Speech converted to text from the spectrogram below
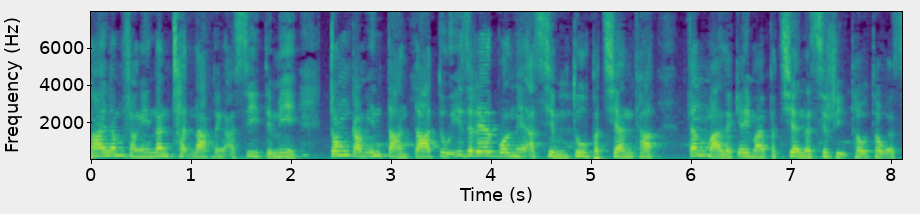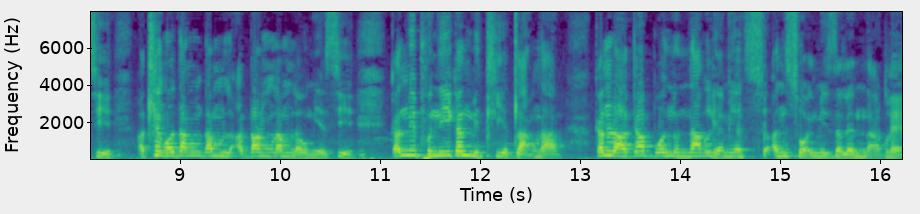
นายลำสังเองนั้นชัดนักดึงอาศิตมีต้องกำอินตันตาตูอิสราเอลบอนให้อาศิมตูปัจเจียนค่ะตั้งมาเลยแกมายปัจเจียนนั่นสิริเท่าเท่าอาศัยอัตแทงอดังดำอดังลำเหล่ามีอาศักันมีพุนีกันมีเทียตหลังนักกันรากับบนหนุนนักเลี่ยมีอันสวยมีเจริญนักเลย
